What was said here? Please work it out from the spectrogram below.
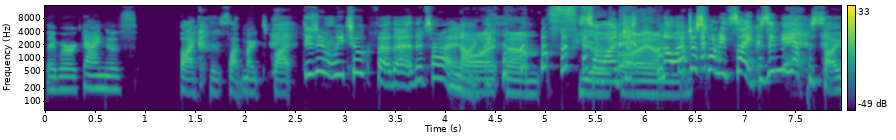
They were a gang of bikers, like motorbike. Didn't we talk about that at the time? No. I am furious. So I just am, no, I just wanted to say because in the episode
